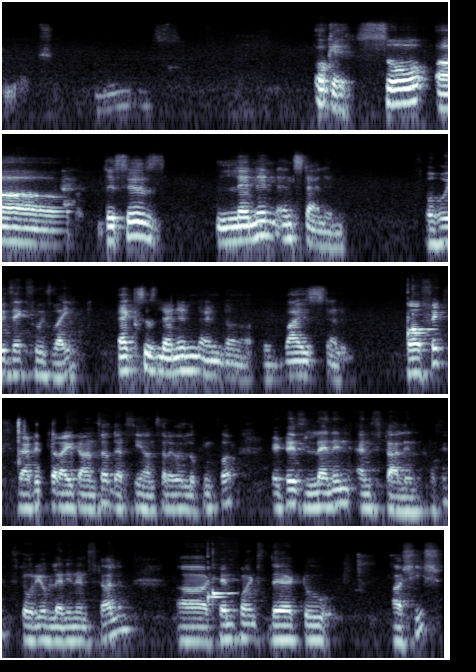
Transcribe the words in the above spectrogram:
two options. Okay, so uh, this is Lenin and Stalin. So who is X, who is Y? X is Lenin and uh, Y is Stalin. Perfect. That is the right answer. That's the answer I was looking for. It is Lenin and Stalin. Okay. Story of Lenin and Stalin. Uh, 10 points there to Ashish.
